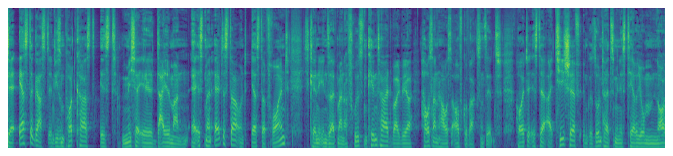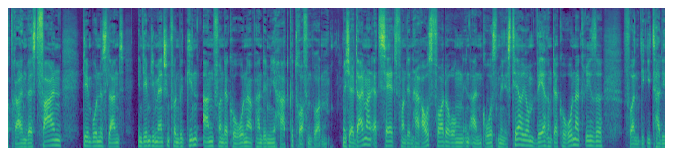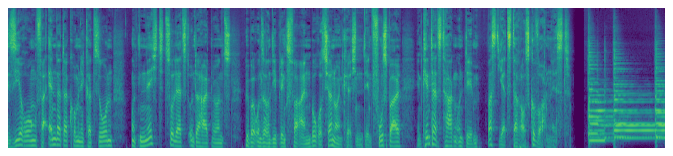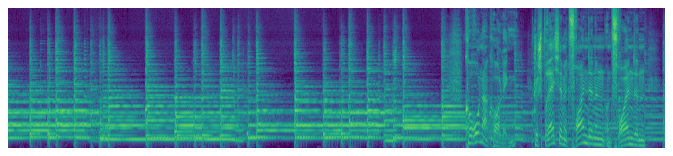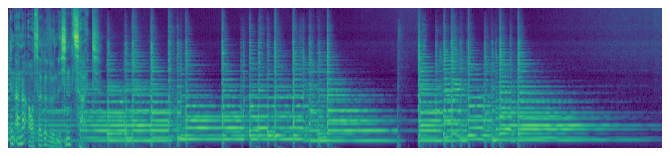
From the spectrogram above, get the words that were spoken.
Der erste Gast in diesem Podcast ist Michael Deilmann. Er ist mein ältester und erster Freund. Ich kenne ihn seit meiner frühesten Kindheit, weil wir Haus an Haus aufgewachsen sind. Heute ist er IT-Chef im Gesundheitsministerium Nordrhein-Westfalen, dem Bundesland, in dem die Menschen von Beginn an von der Corona-Pandemie hart getroffen wurden. Michael Deinmann erzählt von den Herausforderungen in einem großen Ministerium während der Corona-Krise, von Digitalisierung, veränderter Kommunikation und nicht zuletzt unterhalten wir uns über unseren Lieblingsverein Borussia Neunkirchen, den Fußball in Kindheitstagen und dem, was jetzt daraus geworden ist. Corona Calling. Gespräche mit Freundinnen und Freunden in einer außergewöhnlichen Zeit.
